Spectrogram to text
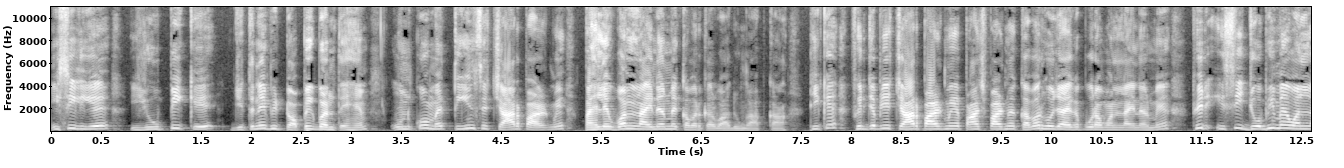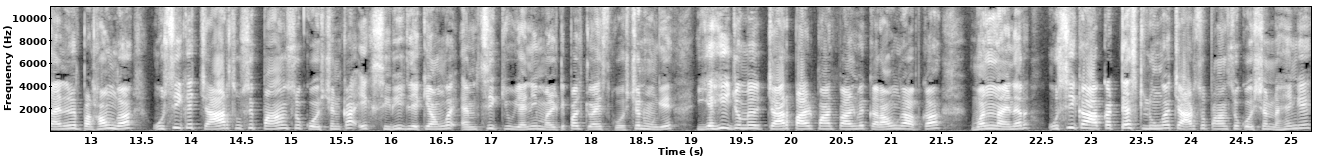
इसीलिए यूपी के जितने भी टॉपिक बनते हैं, उनको मैं तीन से चार पार्ट में, पहले वन लाइनर में कवर करवा दूँगा आपका। ठीक है? फिर जब ये चार पार्ट में पाँच पार्ट में कवर हो जाएगा पूरा वन लाइनर में। फिर इसी, जो भी मैं वन लाइनर में पढ़ाऊँगा, उसी के 400 से 500 क्वेश्चन का एक सीरीज़ लेके आऊँगा एमसीक्यू यानी मल्टीपल चॉइस क्वेश्चन होंगे। यही जो मैं चार पार्ट पाँच पार्ट में कराऊँगा आपका वन लाइनर उसी का आपका टेस्ट लूँगा 400 500 क्वेश्चन रहेंगे।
